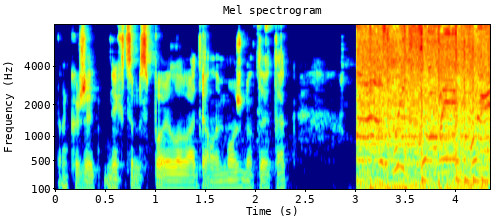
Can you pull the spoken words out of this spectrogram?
akože nechcem spojovať, ale možno to je tak. OK,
